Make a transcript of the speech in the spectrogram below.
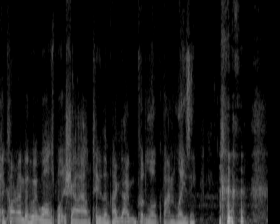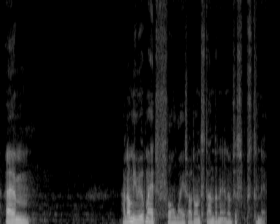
I can't remember who it was, but shout out to them. I, I could look, but I'm lazy. he? Um, I normally move my head phone way, so I don't stand on it, and I've just done it.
